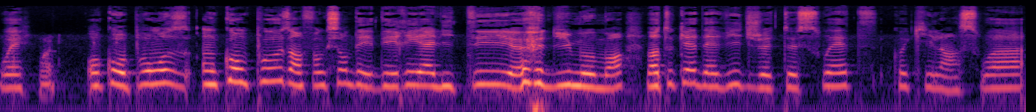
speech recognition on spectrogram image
Ouais. On compose, on compose en fonction des, réalités euh, du moment. Mais en tout cas, David, je te souhaite, quoi qu'il en soit,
